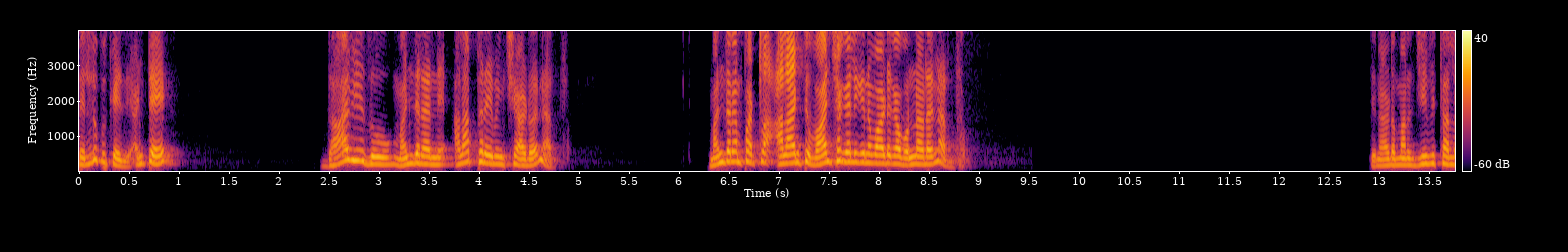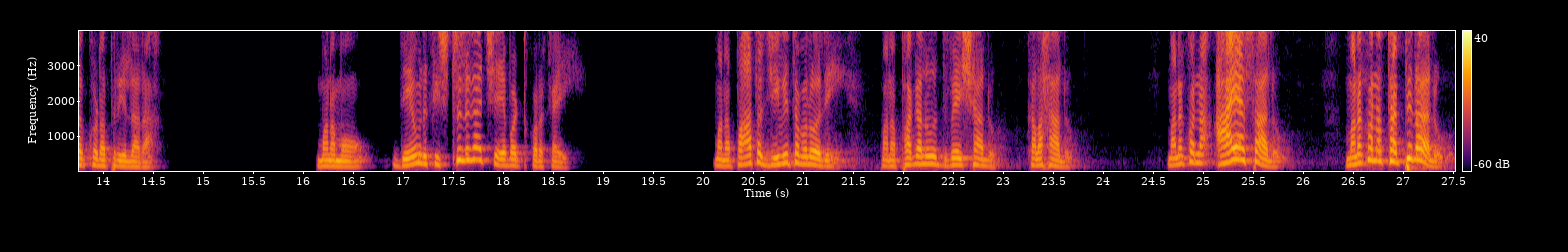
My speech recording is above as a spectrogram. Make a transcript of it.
పెళ్ళుబుకేది. అంటే దావీదు మందిరాన్ని అలా ప్రేమించాడు అని అర్థం. మందిరం పట్ల అలాంటి వాంఛ కలిగిన వాడుగా ఉన్నాడని అర్థం. ఈనాడు మన జీవితాల్లో కూడా ప్రియులరా మనము దేవునికి ఇష్టలుగా చేయబట్టు కొరకాయి మన పాత జీవితంలోని మన పగలు ద్వేషాలు కలహాలు మనకున్న ఆయాసాలు మనకున్న తప్పిదాలు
